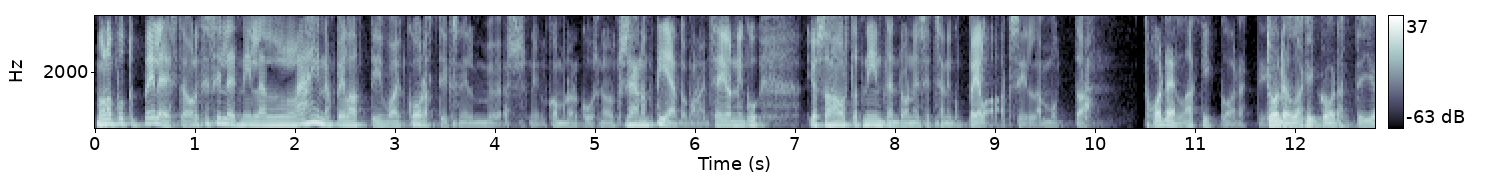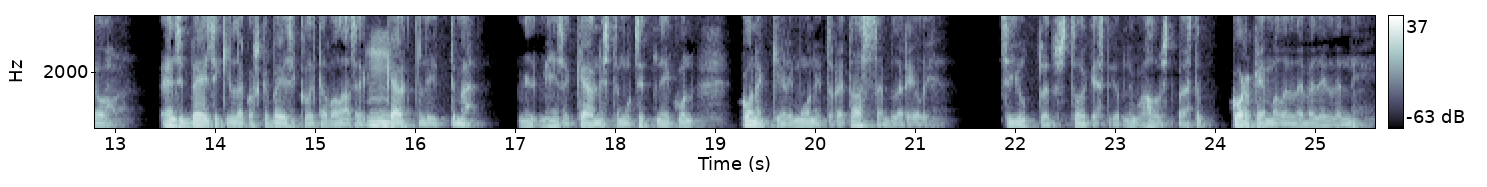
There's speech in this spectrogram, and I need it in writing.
me ollaan puhuttu peleistä. Oliko se silleen, että niillä lähinnä pelattiin vai korttiiko niillä myös, niillä Commodore 64? Sehän on tietokone. Se ei ole niin kuin, jos sä ostat Nintendo, niin sitten sä niin kuin pelaat sillä, mutta – Todellakin koodattiin. Todellakin koodattiin jo. Ensin Basicilla, koska Basic oli tavallaan se mm. käyttöliittymä, mi- mihin se käynnisti, mutta sitten niin kun konekieli, monitori, assembleri oli se juttu, että jos oikeasti niin halusit päästä korkeammalle levelille, niin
